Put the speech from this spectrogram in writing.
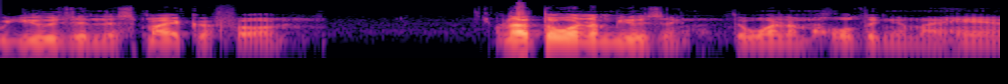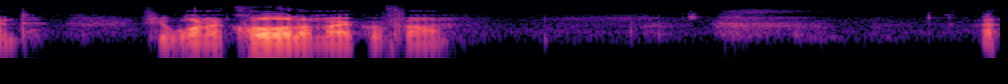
using this microphone. Not the one I'm using, the one I'm holding in my hand. If you want to call it a microphone.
